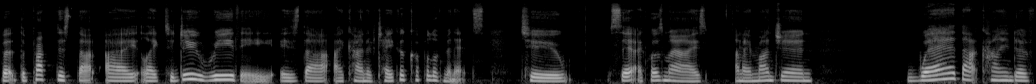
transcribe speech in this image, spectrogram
But the practice that I like to do really is that I kind of take a couple of minutes to sit, I close my eyes, and I imagine where that kind of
